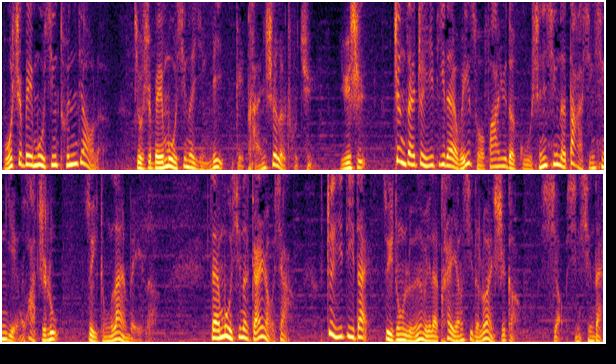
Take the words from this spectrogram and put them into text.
不是被木星吞掉了，就是被木星的引力给弹射了出去。于是，正在这一地带猥琐发育的古神星的大行星演化之路最终烂尾了，在木星的干扰下。这一地带最终沦为了太阳系的乱石岗小行星带。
